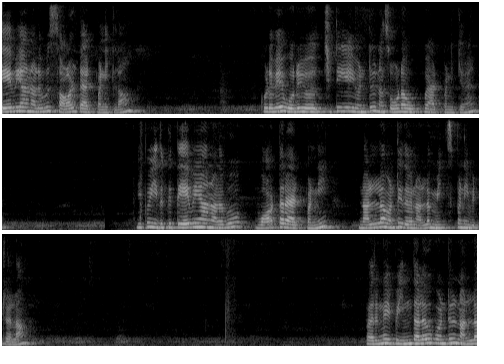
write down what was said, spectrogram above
தேவையான அளவு சால்ட் ஆட் பண்ணிக்கலாம். கூடவே ஒரு சிட்டிகை வந்துட்டு நான் சோடா உப்பு ஆட் பண்ணிக்கிறேன். இப்போ இதுக்கு தேவையான அளவு வாட்டர் ஆட் பண்ணி நல்லா வந்துட்டு இதை நல்லா மிக்ஸ் பண்ணி விட்டுறலாம். பாருங்கள் இப்போ இந்த அளவுக்கு வந்துட்டு நல்லா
